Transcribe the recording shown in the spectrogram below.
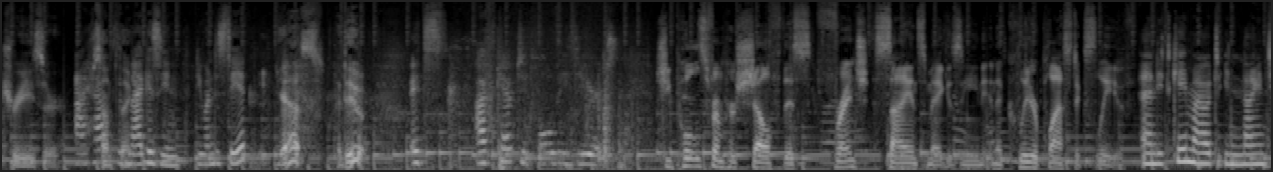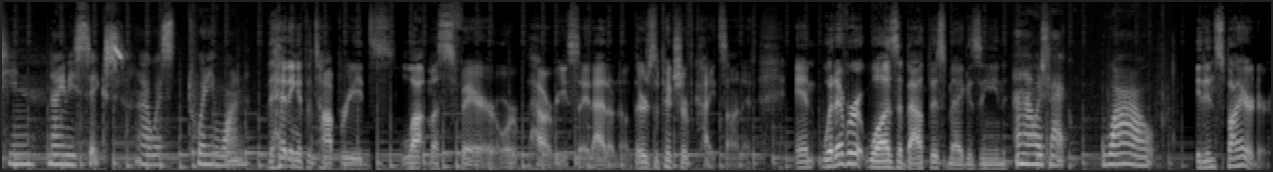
trees or I have something. the magazine. Do you want to see it? Yes, I do. It's I've kept it all these years. She pulls from her shelf this French science magazine in a clear plastic sleeve. And it came out in 1996. I was 21. The heading at the top reads L'Atmosphère, or however you say it, I don't know. There's a picture of kites on it. And whatever it was about this magazine, And I was like, wow. it inspired her.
